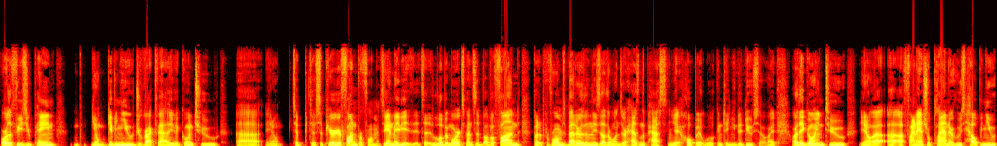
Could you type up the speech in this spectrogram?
Or the fees you're paying, you know, giving you direct value, going to uh, you know, to, to superior fund performance. Again, maybe it's a little bit more expensive of a fund, but it performs better than these other ones or has in the past, and you hope it will continue to do so, right? Are they going to, you know, a, a financial planner who's helping you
